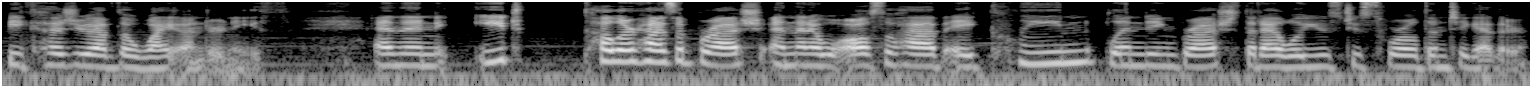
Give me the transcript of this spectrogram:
because you have the white underneath. And then each color has a brush and then I will also have a clean blending brush that I will use to swirl them together.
